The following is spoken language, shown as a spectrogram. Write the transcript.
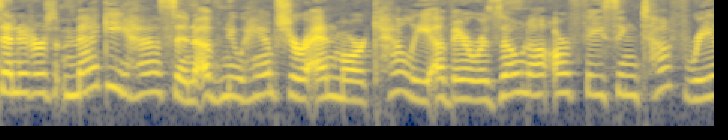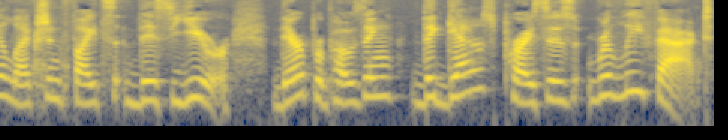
Senators Maggie Hassan of New Hampshire and Mark Kelly of Arizona are facing tough re-election fights this year. They're proposing the Gas Prices Relief Act.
